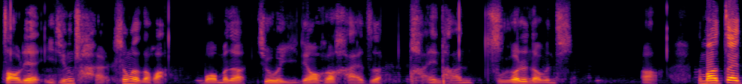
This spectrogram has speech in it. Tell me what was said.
早恋已经产生了的话，我们呢，就一定要和孩子谈一谈责任的问题，啊，那么在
